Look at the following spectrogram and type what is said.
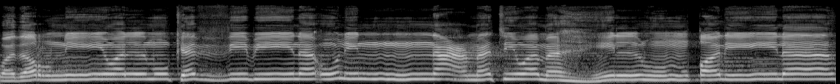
وذرني والمكذبين أولي النعمة ومهلهم قليلا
